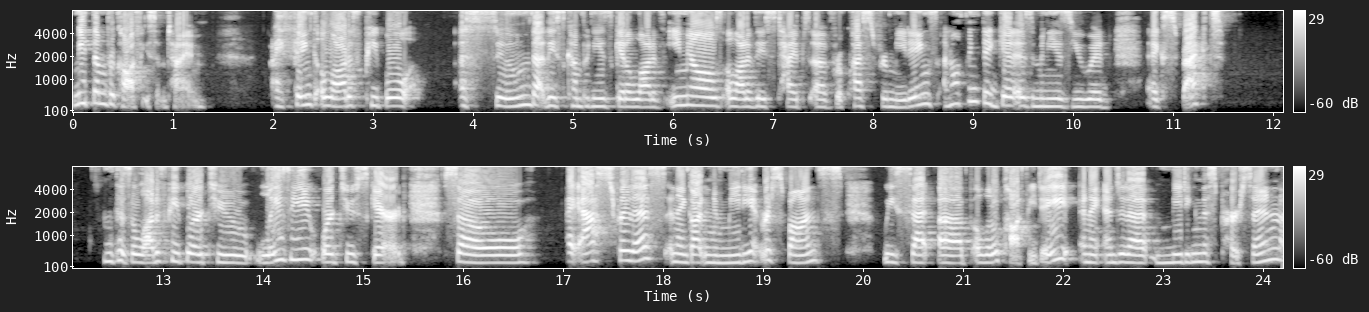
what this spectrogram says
meet them for coffee sometime. I think a lot of people assume that these companies get a lot of emails, a lot of these types of requests for meetings. I don't think they get as many as you would expect because a lot of people are too lazy or too scared. So I asked for this and I got an immediate response. We set up a little coffee date and I ended up meeting this person.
